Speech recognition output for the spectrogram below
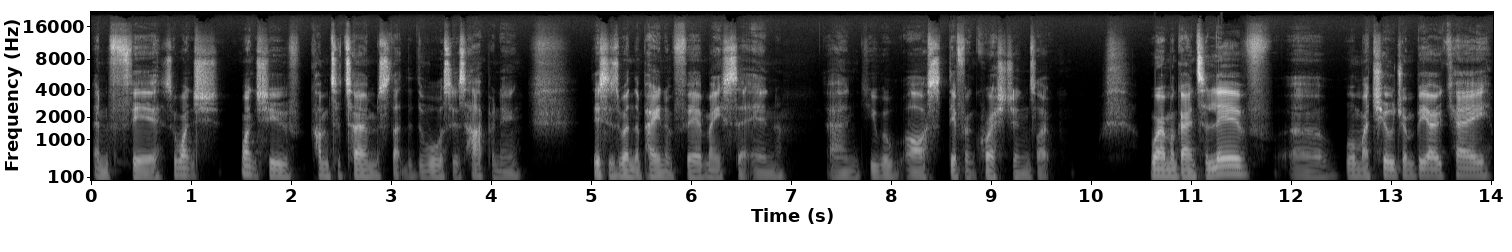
and fear. So once once you've come to terms that the divorce is happening, this is when the pain and fear may set in, and you will ask different questions like, "Where am I going to live? Uh, will my children be okay?"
